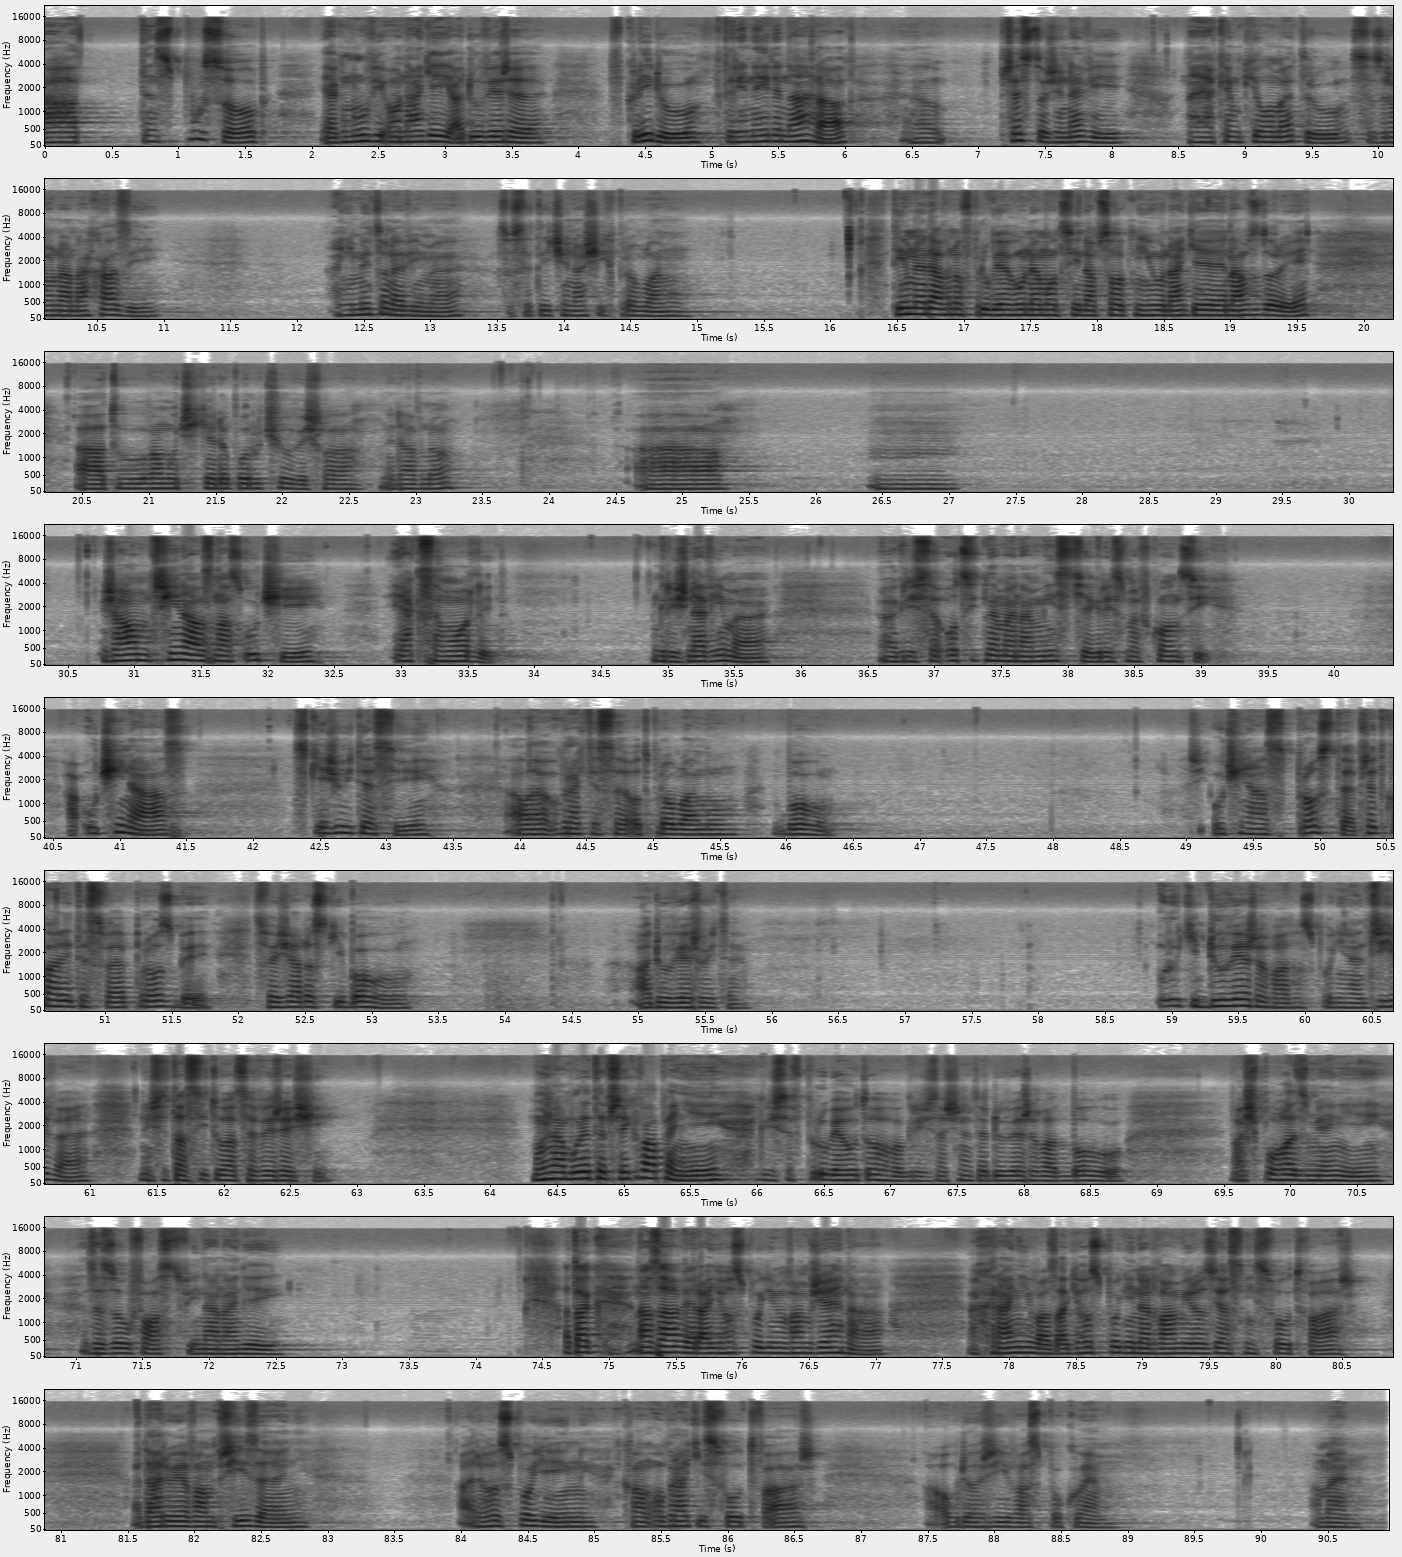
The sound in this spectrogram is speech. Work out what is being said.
A ten způsob, jak mluví o naději a důvěře v klidu, který nejde nahrát, přestože neví, na jakém kilometru se zrovna nachází, ani my to nevíme, co se týče našich problémů. Tým nedávno v průběhu nemocí napsal knihu Naděje navzdory a tu vám určitě doporučuji, vyšla nedávno. A, mm, Žálm 13 nás učí, jak se modlit. Když nevíme, když se ocitneme na místě, kdy jsme v koncích. A učí nás, Stěžujte si, ale obraťte se od problému k Bohu. Učí nás prosté, předkládejte své prozby, své žádosti Bohu a důvěřujte. Budu ti důvěřovat, hospodine, dříve, než se ta situace vyřeší. Možná budete překvapeni, když se v průběhu toho, když začnete důvěřovat Bohu, váš pohled změní ze zoufalství na naději. A tak na závěr, ať hospodin vám žehná a chrání vás, ať hospodin nad vámi rozjasní svou tvář a daruje vám přízeň, ať hospodin k vám obrátí svou tvář a obdoří vás pokojem. Amen.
